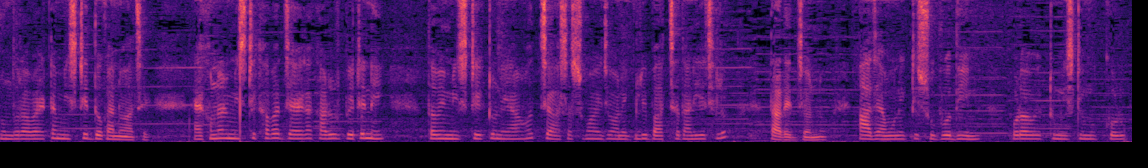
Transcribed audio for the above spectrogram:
সুন্দর আবার একটা মিষ্টির দোকানও আছে। এখন আর মিষ্টি খাবার জায়গা কারুর পেটে নেই, তবে মিষ্টি একটু নেওয়া হচ্ছে। আসার সময় যে অনেকগুলি বাচ্চা দাঁড়িয়েছিল তাদের জন্য। আজ এমন একটি শুভ দিন, ওরাও একটু মিষ্টি মুখ করুক।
